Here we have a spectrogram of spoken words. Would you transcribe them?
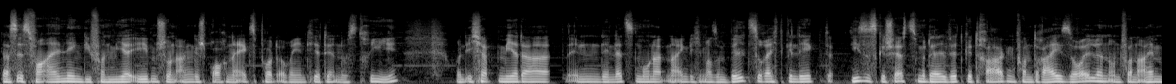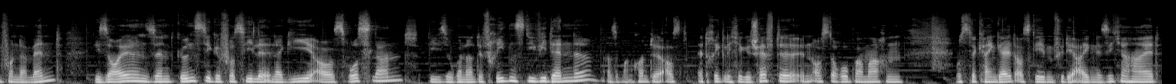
Das ist vor allen Dingen die von mir eben schon angesprochene exportorientierte Industrie. Und ich habe mir da in den letzten Monaten eigentlich immer so ein Bild zurechtgelegt. Dieses Geschäftsmodell wird getragen von drei Säulen und von einem Fundament. Die Säulen sind günstige fossile Energie aus Russland, die sogenannte Friedensdividende. Also man konnte erträgliche Geschäfte in Osteuropa machen, musste kein Geld ausgeben für die eigene Sicherheit.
